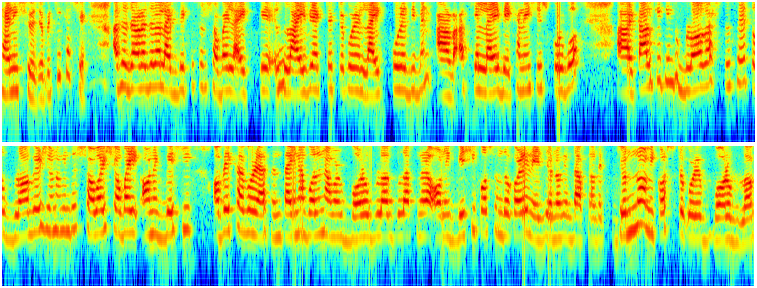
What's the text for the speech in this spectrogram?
ভ্যানিশ হয়ে যাবে, ঠিক আছে? আচ্ছা যারা যারা লাইভ দেখতেছেন, সবাই লাইককে লাইভে একটা একটা করে লাইক করে দিবেন। আর আজকের লাইভ এখানেই শেষ করব। আর কালকে কিন্তু ব্লগ আসতেছে, তো ব্লগের জন্য কিন্তু সবাই সবাই অনেক বেশি অপেক্ষা করে আছেন। তাই না বলেন? আমার বড় ব্লগগুলো আপনারা অনেক বেশি পছন্দ করেন, এর জন্য কিন্তু আপনাদের জন্য আমি কষ্ট করে বড় ব্লগ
